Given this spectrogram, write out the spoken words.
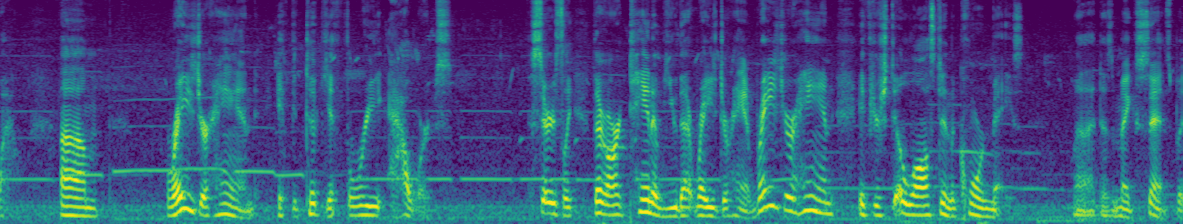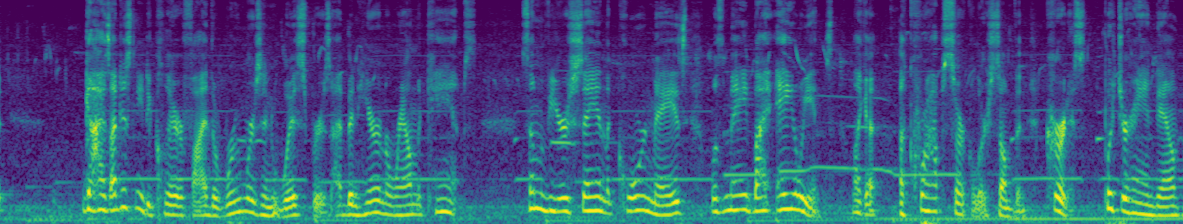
wow. Um, raise your hand if it took you three hours. Seriously, there are 10 of you that raised your hand. Raise your hand if you're still lost in the corn maze. Well, that doesn't make sense, but guys, I just need to clarify the rumors and whispers I've been hearing around the camps. Some of you are saying the corn maze was made by aliens, like a, a crop circle or something. Curtis, put your hand down,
